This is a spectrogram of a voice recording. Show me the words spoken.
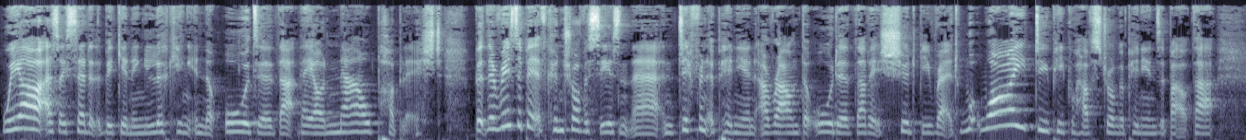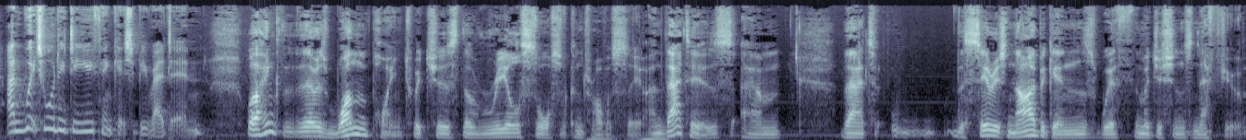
We are, as I said at the beginning, looking in the order that they are now published. But there is a bit of controversy, isn't there, and different opinion around the order that it should be read. Why do people have strong opinions about that? And which order do you think it should be read in? Well, I think that there is one point which is the real source of controversy, and that is. Um, that the series now begins with the magician's nephew,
